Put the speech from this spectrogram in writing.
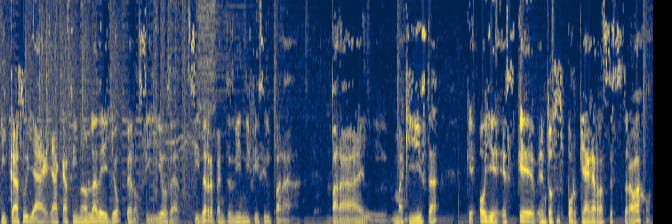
y Kazu ya, ya casi no habla de ello, pero sí, o sea, sí de repente es bien difícil para, para el maquillista que, oye, es que entonces, ¿por qué agarraste este trabajo?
